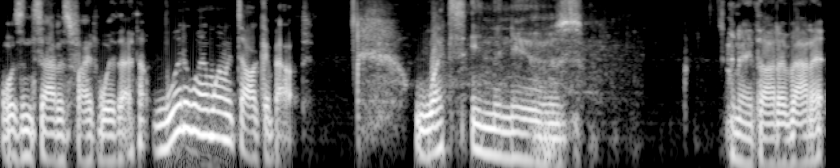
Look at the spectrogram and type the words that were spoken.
wasn't satisfied with it. I thought, what do I want to talk about? What's in the news? And I thought about it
